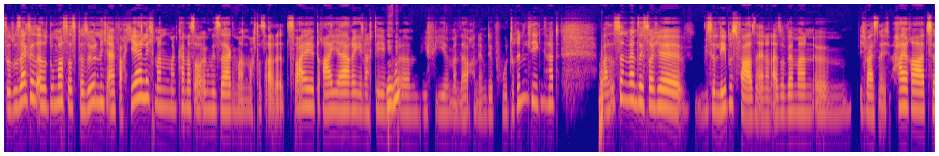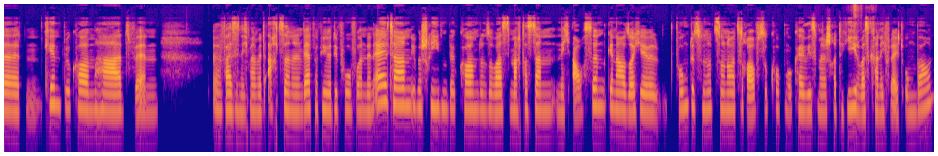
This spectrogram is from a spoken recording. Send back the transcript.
So, du sagst jetzt also, du machst das persönlich einfach jährlich. Man, man kann das auch irgendwie sagen, man macht das alle zwei, drei Jahre, je nachdem, mhm. ähm, wie viel man da auch in dem Depot drin liegen hat. Was ist denn, wenn sich solche, wie so Lebensphasen ändern? Also wenn man, ähm, ich weiß nicht, heiratet, ein Kind bekommen hat, wenn äh, weiß ich nicht, mal mit 18 ein Wertpapierdepot von den Eltern überschrieben bekommt und sowas, macht das dann nicht auch Sinn, genau solche Punkte zu nutzen und nochmal drauf zu gucken, okay, wie ist meine Strategie und was kann ich vielleicht umbauen?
